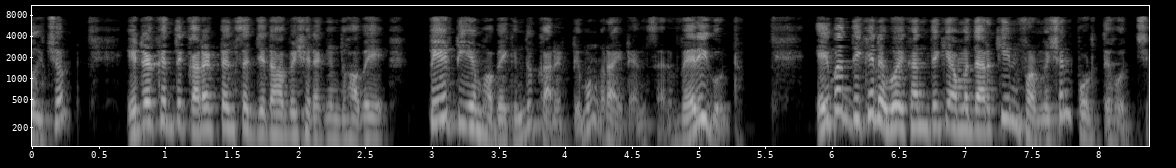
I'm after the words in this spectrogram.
বলছো এটার ক্ষেত্রে কারেক্ট অ্যান্সার যেটা হবে সেটা কিন্তু হবে পেটিএম হবে কিন্তু কারেক্ট এবং রাইট অ্যান্সার ভেরি গুড এবার দেখে নেবো এখান থেকে আমাদের আর কি ইনফরমেশন পড়তে হচ্ছে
